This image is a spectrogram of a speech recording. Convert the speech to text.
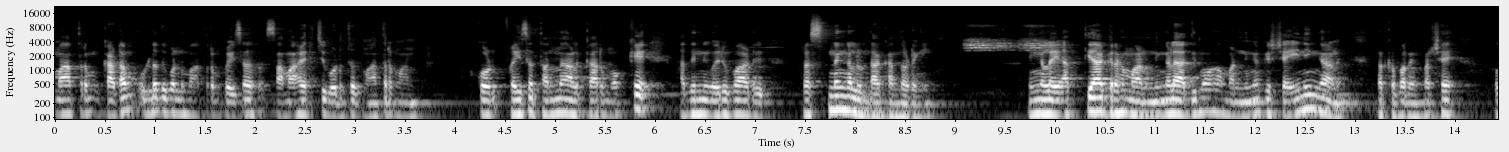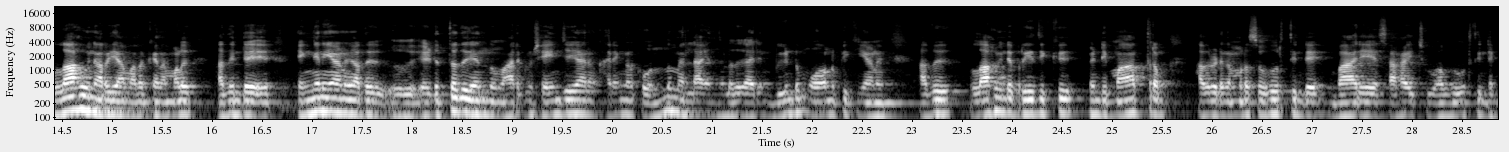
മാത്രം കടം ഉള്ളത് കൊണ്ട് മാത്രം പൈസ സമാഹരിച്ചു കൊടുത്തത് മാത്രമാണ്. പൈസ തന്ന ആൾക്കാരും ഒക്കെ അതിന് ഒരുപാട് പ്രശ്നങ്ങൾ ഉണ്ടാക്കാൻ തുടങ്ങി. നിങ്ങളെ അത്യാഗ്രഹമാണ് നിങ്ങളെ അതിമോഹമാണ് നിങ്ങൾക്ക് ഷൈനിങ് ആണ് എന്നൊക്കെ പറയും. പക്ഷേ അള്ളാഹുവിന് അറിയാം അതൊക്കെ നമ്മൾ അതിന്റെ എങ്ങനെയാണ് അത് എടുത്തത് എന്നും ആർക്കും ഷെയിൻ ചെയ്യാനോ കാര്യങ്ങൾക്കോ ഒന്നുമല്ല എന്നുള്ളത് കാര്യം വീണ്ടും ഓർമ്മിപ്പിക്കുകയാണ്. അത് അള്ളാഹുവിന്റെ പ്രീതിക്ക് വേണ്ടി മാത്രം അവരുടെ നമ്മുടെ സുഹൃത്തിന്റെ ഭാര്യയെ സഹായിച്ചു ആ സുഹൃത്തിന്റെ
